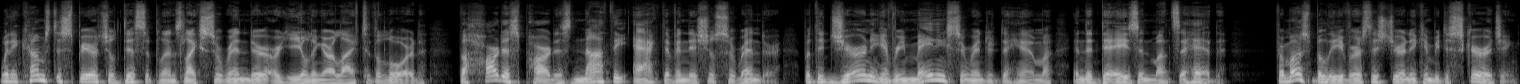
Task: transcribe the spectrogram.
When it comes to spiritual disciplines like surrender or yielding our life to the Lord, the hardest part is not the act of initial surrender, but the journey of remaining surrendered to Him in the days and months ahead. For most believers, this journey can be discouraging,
